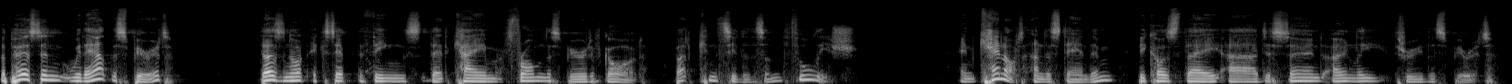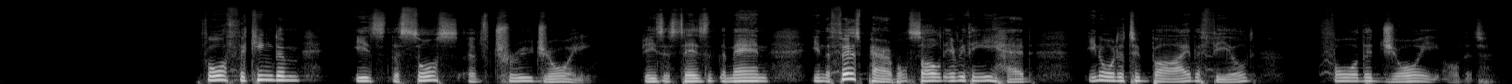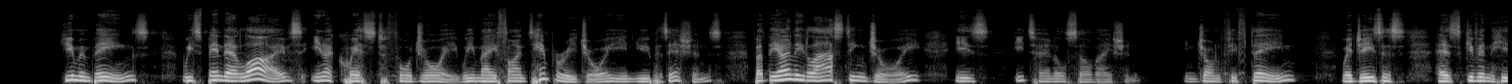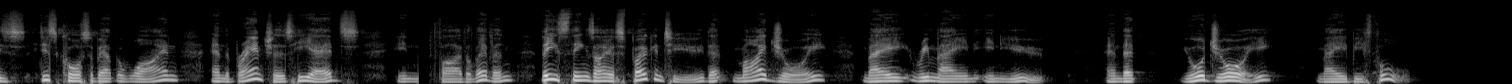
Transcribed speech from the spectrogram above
"The person without the Spirit does not accept the things that came from the Spirit of God, but considers them foolish, and cannot understand them because they are discerned only through the Spirit." Fourth, the kingdom is the source of true joy. Jesus says that the man in the first parable sold everything he had in order to buy the field for the joy of it. Human beings, we spend our lives in a quest for joy. We may find temporary joy in new possessions, but the only lasting joy is eternal salvation. In John 15, where Jesus has given his discourse about the wine and the branches, he adds in 5:11, "These things I have spoken to you that my joy may remain in you, and that your joy may be full."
